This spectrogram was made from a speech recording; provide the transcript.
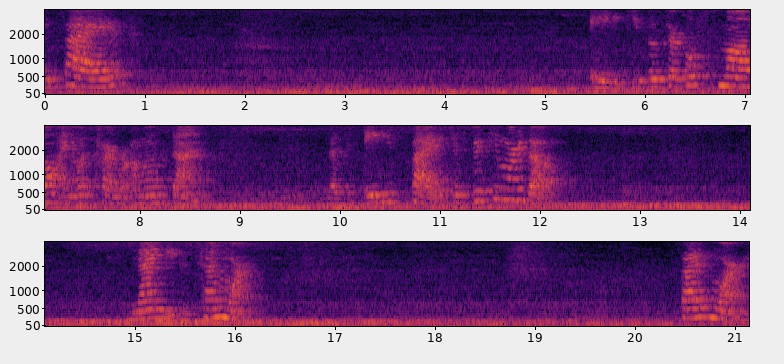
75, 80. Keep those circles small. I know it's hard, we're almost done. That's 85, just 15 more to go. 90, just 10 more. Five more,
